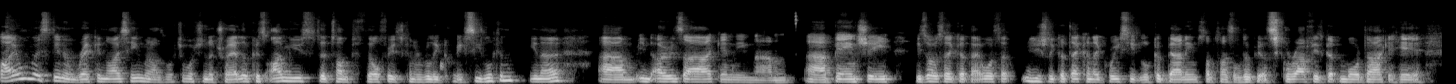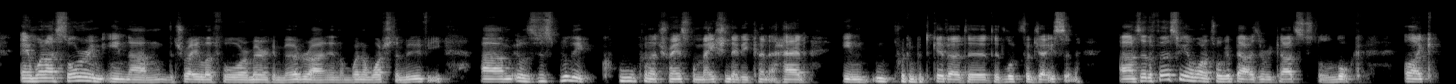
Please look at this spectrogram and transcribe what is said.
I almost didn't recognize him when I was watching, watching the trailer because I'm used to Tom Pelphrey as kind of really greasy looking, you know. Um, in Ozark and in um, uh, Banshee, he's also got that. Also, usually got that kind of greasy look about him. Sometimes a little bit of scruff. He's got more darker hair. And when I saw him in um, the trailer for American Murderer, and when I watched the movie, um, it was just really cool kind of transformation that he kind of had in putting together the, the look for Jason. Uh, so the first thing I want to talk about is in regards to the look. Like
